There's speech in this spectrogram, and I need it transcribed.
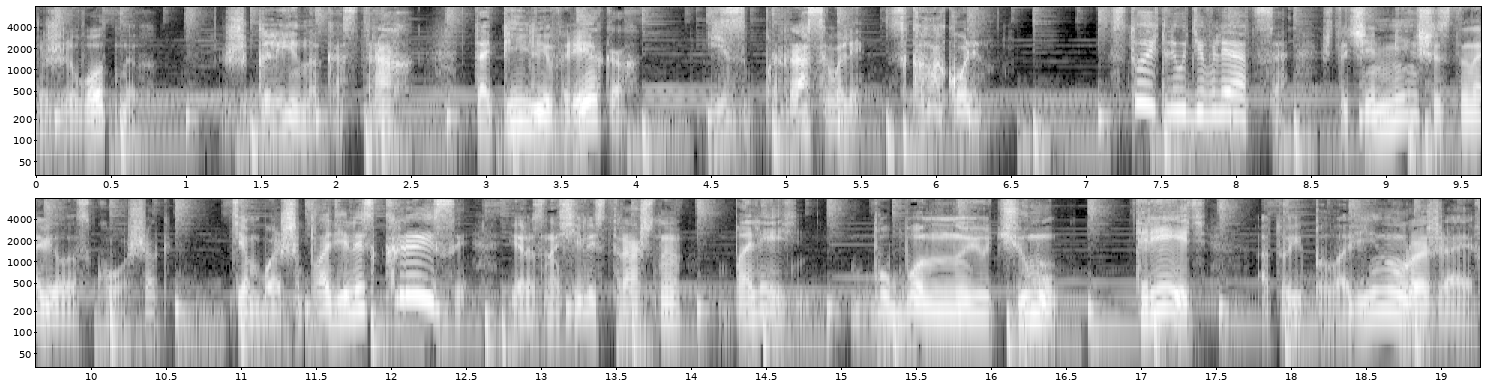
животных жгли на кострах, топили в реках и сбрасывали с колоколен. Стоит ли удивляться, что чем меньше становилось кошек, тем больше плодились крысы и разносили страшную болезнь – бубонную чуму. Треть, а то и половину урожаев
